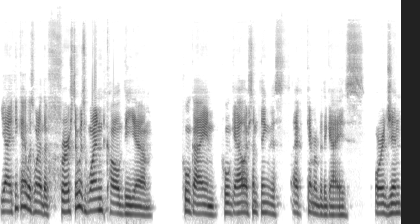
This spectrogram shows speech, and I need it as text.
yeah, I think I was one of the first. There was one called the um, Pool Guy and Pool Gal or something. This I can't remember the guy's origin,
